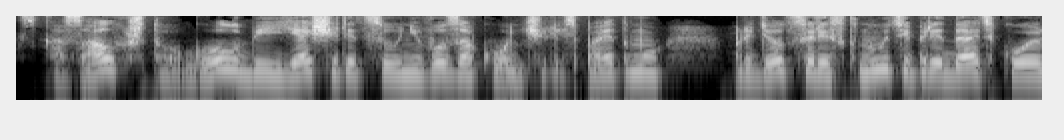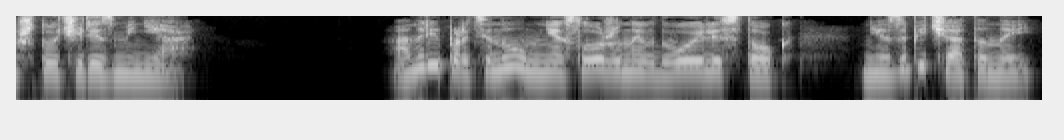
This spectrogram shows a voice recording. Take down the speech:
Сказал, что голуби и ящерицы у него закончились, поэтому придется рискнуть и передать кое-что через меня. Анри протянул мне сложенный вдвое листок, не запечатанный,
